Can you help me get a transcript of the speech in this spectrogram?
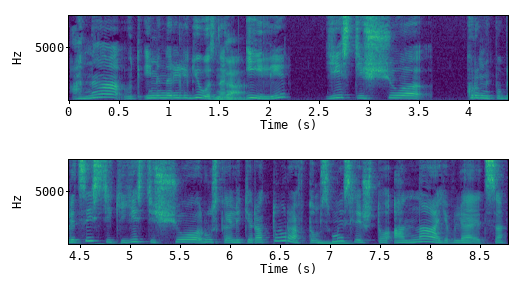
она вот именно религиозная. Да. Или есть еще кроме публицистики, есть еще русская литература в том смысле, что она является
